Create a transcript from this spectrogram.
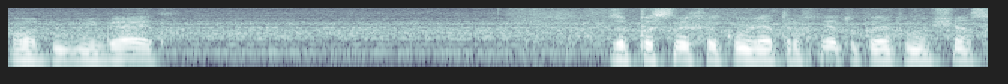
Вот, мигает. Запасных аккумуляторов нету, поэтому сейчас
